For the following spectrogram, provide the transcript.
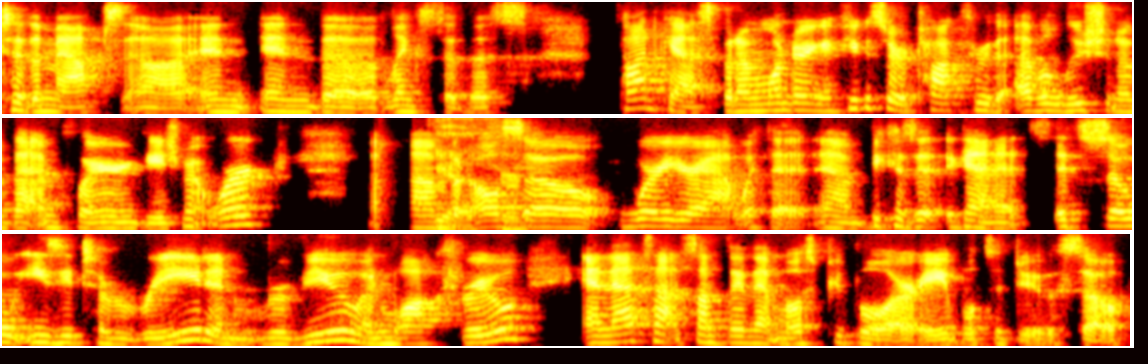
to the maps uh, and in the links to this podcast. But I'm wondering if you could sort of talk through the evolution of that employer engagement work, um, yeah, but also sure. where you're at with it, um, because it, again, it's it's so easy to read and review and walk through, and that's not something that most people are able to do. So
